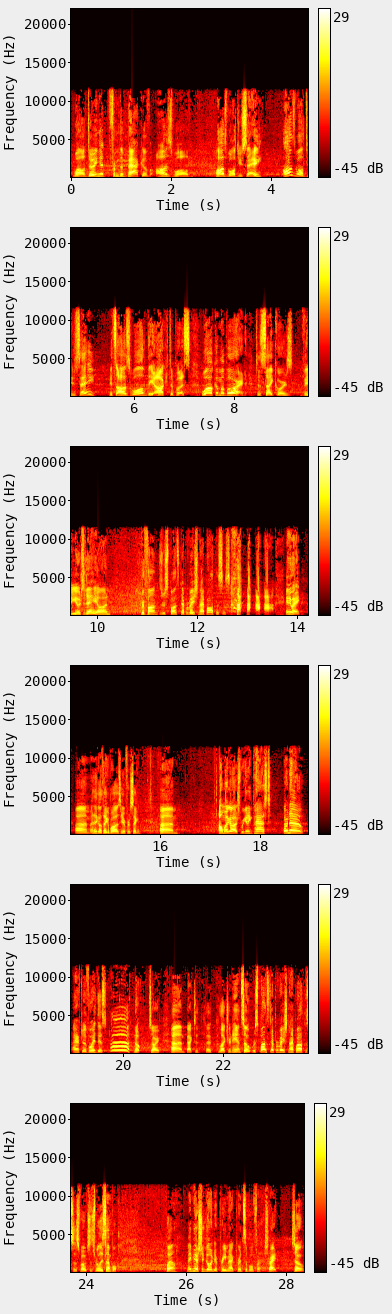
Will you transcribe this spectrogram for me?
while doing it from the back of Oswald. Oswald, you say? Oswald, you say? It's Oswald the octopus. Welcome aboard to Psychor's video today on response, deprivation hypothesis. anyway, um, I think I'll take a pause here for a second. Um, oh my gosh, we're getting past. Oh no, I have to avoid this. Ah, nope, sorry. Um, back to the lecture at hand. So, response deprivation hypothesis, folks, it's really simple. Well, maybe I should go into Premack principle first, right? So,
